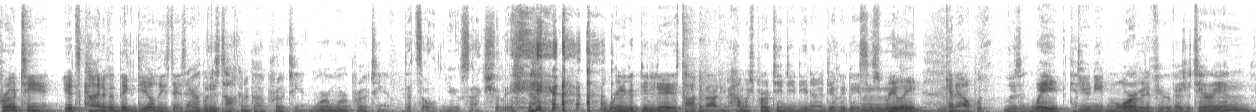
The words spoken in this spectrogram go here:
Protein. It's kind of a big deal these days. Everybody's talking about protein, more and more protein. That's old news, actually. what we're going to do today is talk about you know, how much protein do you need on a daily basis, mm. really? Mm. Can it help with losing weight? Do you need more of it if you're a vegetarian?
